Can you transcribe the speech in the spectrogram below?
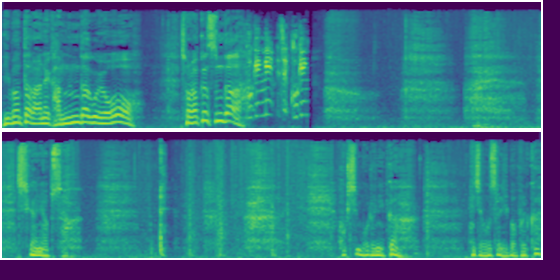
이번 달 안에 갚는다고요. 전화 끊습니다. 고객님, 저, 고객 시간이 없어. 혹시 모르니까 이제 옷을 입어볼까?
